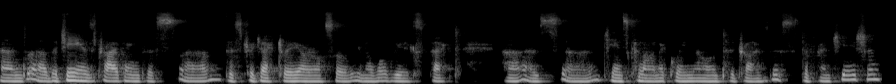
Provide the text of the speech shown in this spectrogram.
And uh, the genes driving this, uh, this trajectory are also you know, what we expect uh, as genes canonically known to drive this differentiation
